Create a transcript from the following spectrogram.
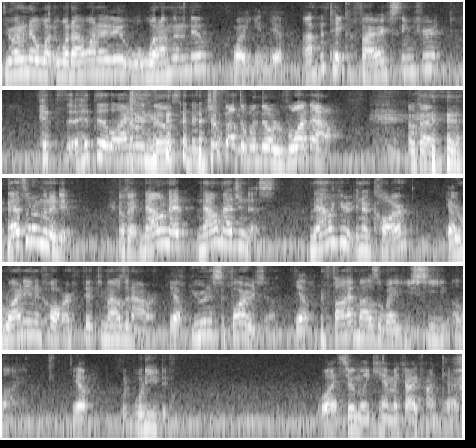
Do you want to know what, what I want to do? What I'm gonna do? What are you going to do? I'm gonna take a fire extinguisher, hit the, hit the lion in the nose, and then jump out the window and run out. Okay, that's what I'm gonna do. Okay, now now imagine this. Now you're in a car. Yep. You're riding in a car, 50 miles an hour. Yep. You're in a safari zone. Yep. And five miles away, you see a lion. Yep. What, what do you do? Well, I certainly can't make eye contact.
